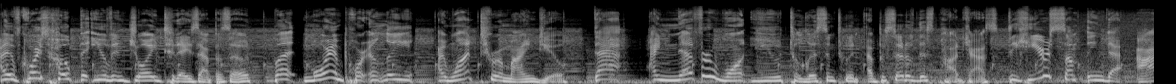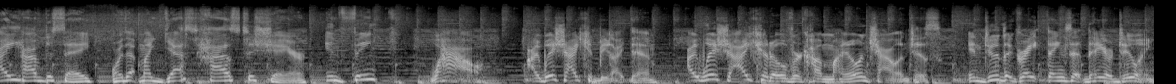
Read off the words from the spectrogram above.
I, of course, hope that you've enjoyed today's episode, but more importantly, I want to remind you that I never want you to listen to an episode of this podcast to hear something that I have to say or that my guest has to share and think, wow, I wish I could be like them. I wish I could overcome my own challenges and do the great things that they are doing,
